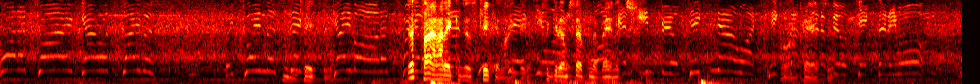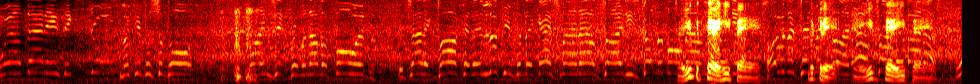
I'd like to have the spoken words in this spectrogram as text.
What a try, Gareth Davis. Between the Hmm, sticks. it. Game on. That's tight how they can just kick it like that to get themselves an advantage. infield kick. No one kicked Or the pass it. centre field kicks anymore. Well, that is extraordinary. Looking for support. Finds it from another forward. It's Alec Parker. They're looking for the gas man outside. He's got the ball. Now, you can tell he fast. Look at that. Yeah, you can tell he fast. Wave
